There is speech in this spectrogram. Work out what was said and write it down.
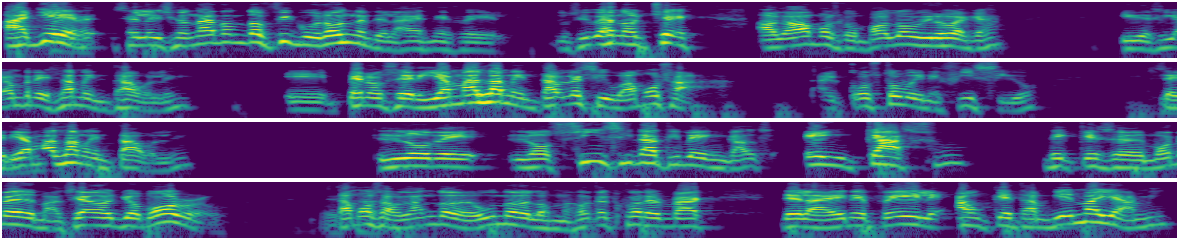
ayer se lesionaron dos figurones de la NFL. Inclusive anoche hablábamos con Pablo Viruega y decía, hombre, es lamentable, eh, pero sería más lamentable si vamos a, al costo-beneficio, sería más lamentable lo de los Cincinnati Bengals en caso de que se demore demasiado Joe Burrow. Estamos hablando de uno de los mejores quarterbacks de la NFL, aunque también Miami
